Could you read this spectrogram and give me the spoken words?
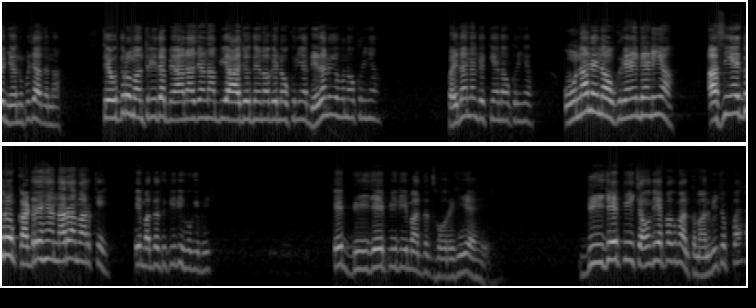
ਭਈਆਂ ਨੂੰ ਭਜਾ ਦੇਣਾ। ਤੇ ਉਧਰੋਂ ਮੰਤਰੀ ਦਾ ਬਿਆਨ ਆ ਜਾਣਾ ਵੀ ਆ ਜਾਓ, ਦੇਵਾਂਗੇ ਨੌਕਰੀਆਂ, ਦੇ ਦੇਣਗੇ ਉਹ ਨੌਕਰੀਆਂ। ਪਹਿਲਾਂ ਨਾ ਦਿੱਤੀਆਂ ਨੌਕਰੀਆਂ, ਉਹਨਾਂ ਨੇ ਨੌਕਰੀਆਂ ਨਹੀਂ ਦੇਣੀਆਂ। ਅਸੀਂ ਇਧਰੋਂ ਕੱਢ ਰਹੇ ਹਾਂ ਨਾਰਾ ਮਾਰ ਕੇ। ਇਹ ਮਦਦ ਕਿਹਦੀ ਹੋ ਗਈ ਬਈ? ਇਹ ਬੀਜੇਪੀ ਦੀ ਮਦਦ ਹੋ ਰਹੀ ਹੈ ਇਹ। ਬੀਜੇਪੀ ਚਾਹੁੰਦੀ ਹੈ ਭਗਵੰਤ ਮਾਨ ਵੀ ਚੁੱਪ ਹੈ।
